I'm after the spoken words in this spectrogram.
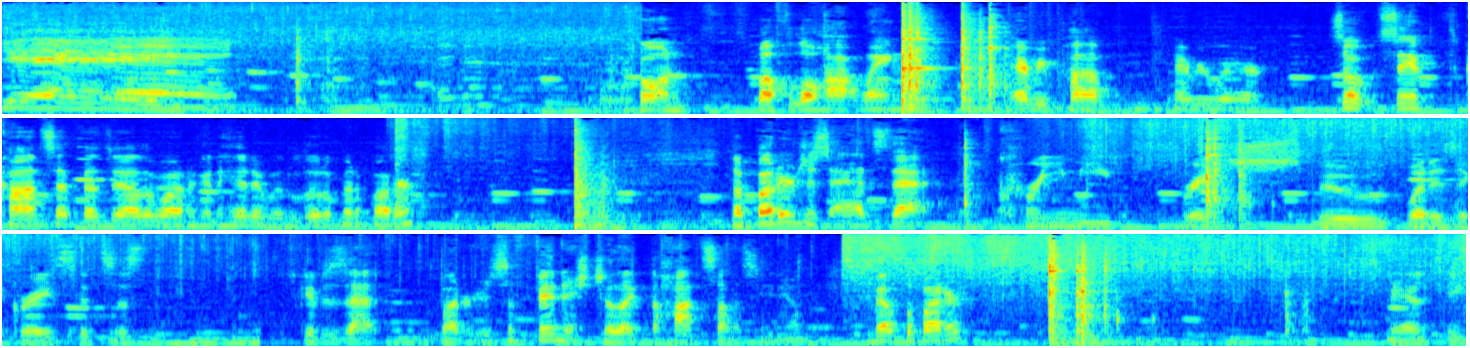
Yay! Yay. Going buffalo hot wings, every pub, everywhere. So same concept as the other one. I'm gonna hit it with a little bit of butter. The butter just adds that creamy, rich, smooth. What is it, Grace? It's just gives us that butter. It's a finish to like the hot sauce, you know. Melt the butter. Melting,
